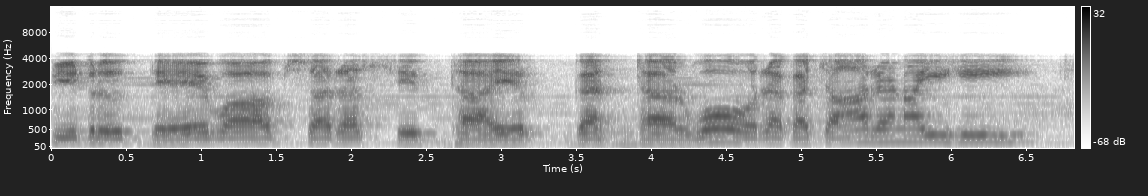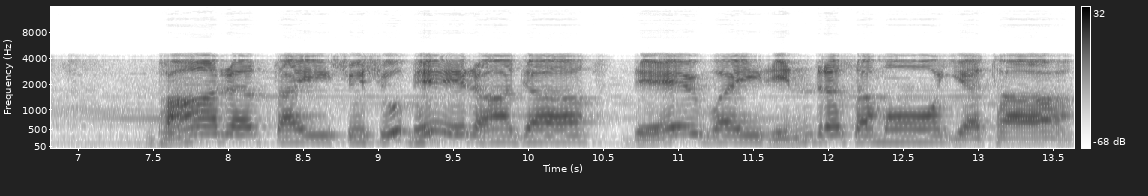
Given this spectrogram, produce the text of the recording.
पितृदेवाप्सरसिद्धैर्गन्धर्वोरकचारणैः शुशुभे राजा देवैरिन्द्रसमो यथा।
